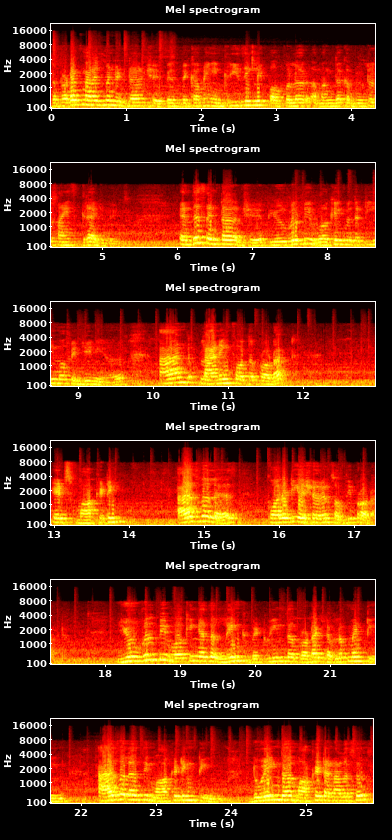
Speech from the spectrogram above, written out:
The product management internship is becoming increasingly popular among the computer science graduates. In this internship, you will be working with a team of engineers and planning for the product, its marketing, as well as quality assurance of the product. You will be working as a link between the product development team as well as the marketing team doing the market analysis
